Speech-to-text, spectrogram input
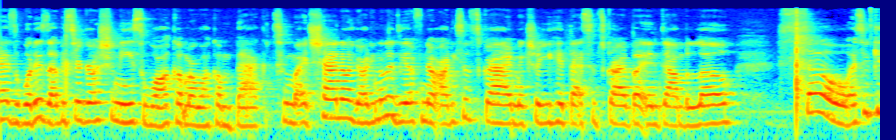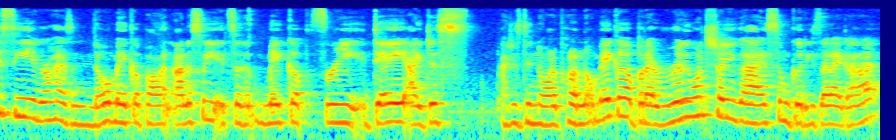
Guys, what is up? It's your girl Shanice. Welcome or welcome back to my channel. You already know the deal. If you're not already subscribed, make sure you hit that subscribe button down below. So, as you can see, your girl has no makeup on. Honestly, it's a makeup free day. I just I just didn't want to put on no makeup, but I really want to show you guys some goodies that I got.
